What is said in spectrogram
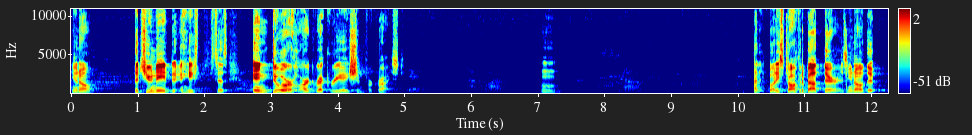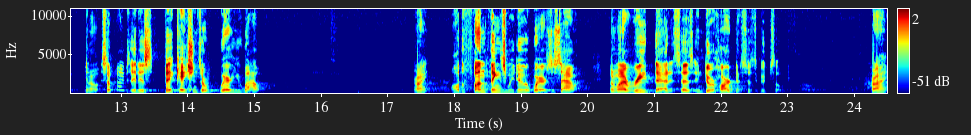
You know, that you need to, he says, endure hard recreation for Christ. Hmm. I think what he's talking about there is, you know, that, you know, sometimes it is vacations are wear you out. Right? All the fun things we do, it wears us out. And when I read that, it says, endure hardness as a good soldier. Right?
